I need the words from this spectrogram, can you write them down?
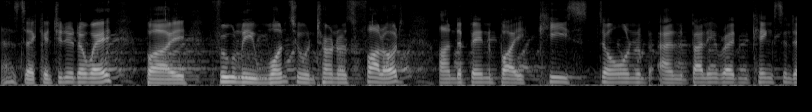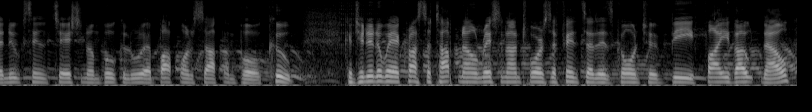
as they continued away by Fool Me Once, who in turn was followed on the bend by Keystone and Ballyred and Kingston, the Nuke Sensation on Bukal Rua, Bop One Stop and Bo Coop. Continuing away across the top now and racing on towards the fence that is going to be five out now.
